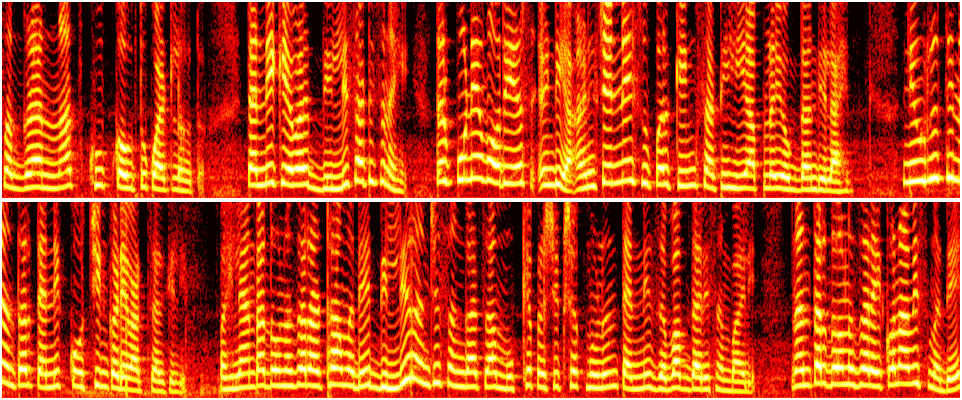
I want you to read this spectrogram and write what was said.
सगळ्यांनाच खूप कौतुक वाटलं होतं. त्यांनी केवळ दिल्लीसाठीच नाही तर पुणे वॉरियर्स इंडिया आणि चेन्नई सुपर किंग्ससाठीही आपलं योगदान दिलं आहे. निवृत्तीनंतर त्यांनी कोचिंगकडे वाटचाल केली. पहिल्यांदा दोन हजार अठरामध्ये दिल्ली रणजी संघाचा मुख्य प्रशिक्षक म्हणून त्यांनी जबाबदारी सांभाळली. नंतर दोन हजार एकोणावीसमध्ये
